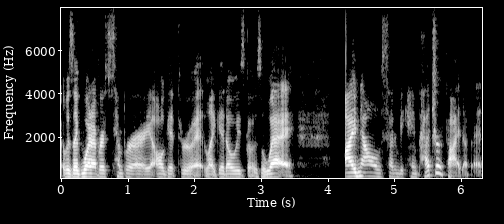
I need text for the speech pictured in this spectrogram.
it was like, whatever, it's temporary. I'll get through it. Like it always goes away. I now all of a sudden became petrified of it.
